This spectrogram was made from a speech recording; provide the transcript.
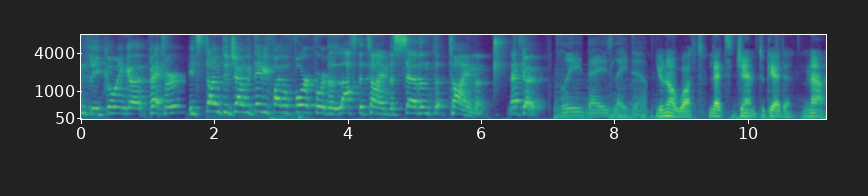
Definitely going uh, better. It's time to jam with Davie504 for the last time, the seventh time. Let's go. Three days later. You know what? Let's jam together now.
